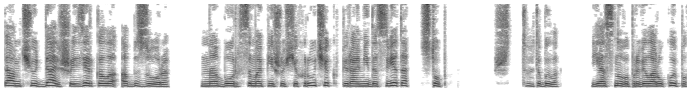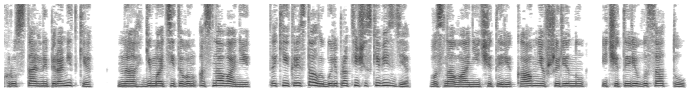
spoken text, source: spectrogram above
Там чуть дальше зеркало обзора. Набор самопишущих ручек, пирамида света. Стоп! Что это было? Я снова провела рукой по хрустальной пирамидке на гематитовом основании. Такие кристаллы были практически везде. В основании четыре камня в ширину и четыре в высоту,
